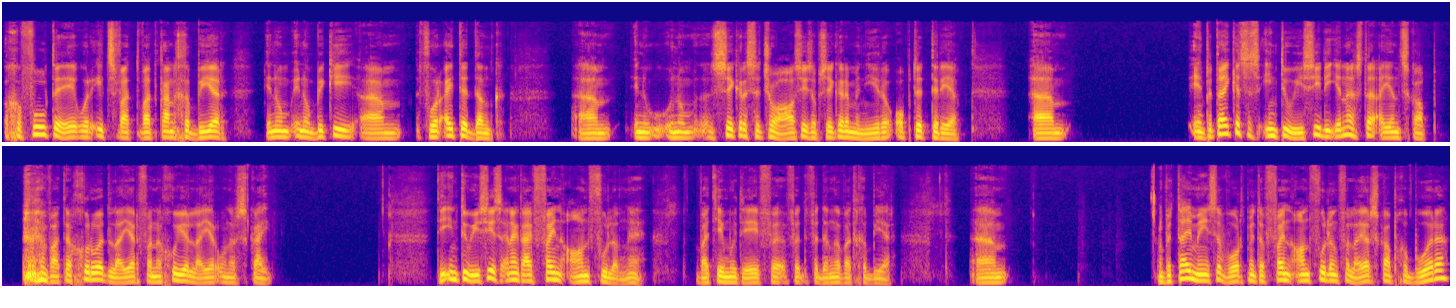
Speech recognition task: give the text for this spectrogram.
'n gevoel te hê oor iets wat wat kan gebeur en om en om bietjie ehm um, vooruit te dink. Ehm um, en, en om sekere situasies op sekere maniere op te tree. Ehm um, en partykeer is intuïsie die enigste eienskap wat 'n groot leier van 'n goeie leier onderskei. Die intuïsie is eintlik daai fyn aanvoeling, nê, wat jy moet hê vir vir vir dinge wat gebeur. Ehm um, baie mense word met 'n fyn aanvoeling vir leierskap gebore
